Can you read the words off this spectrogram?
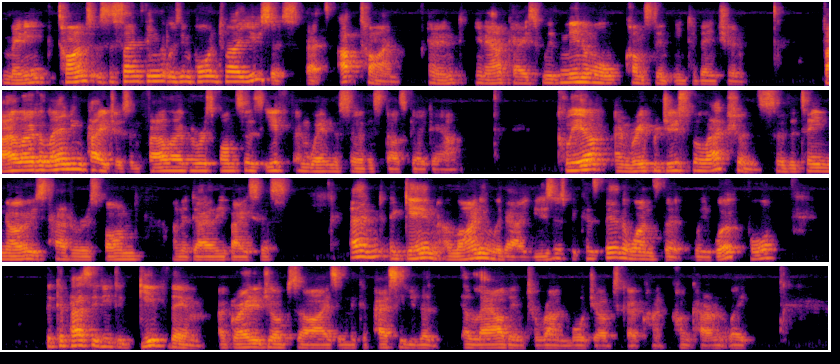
many times it was the same thing that was important to our users. That's uptime, and in our case, with minimal constant intervention failover landing pages and failover responses if and when the service does go down. Clear and reproducible actions so the team knows how to respond on a daily basis. And again, aligning with our users because they're the ones that we work for, the capacity to give them a greater job size and the capacity to allow them to run more jobs go concurrently.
